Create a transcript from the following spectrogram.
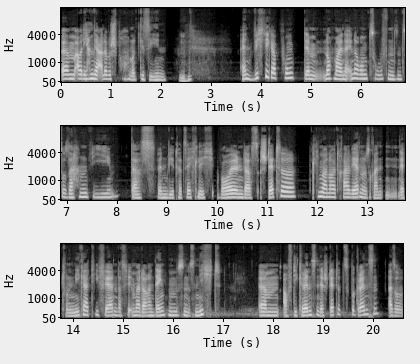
Ähm, aber die haben wir alle besprochen und gesehen. Mhm. Ein wichtiger Punkt, der nochmal in Erinnerung zu rufen, sind so Sachen wie dass wenn wir tatsächlich wollen, dass Städte klimaneutral werden oder sogar netto negativ werden, dass wir immer daran denken müssen, es nicht ähm, auf die Grenzen der Städte zu begrenzen. Also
